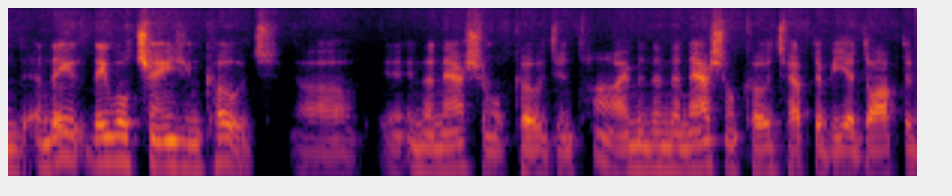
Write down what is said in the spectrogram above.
And, and they, they will change in codes, uh, in in the national codes in time. And then the national codes have to be adopted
